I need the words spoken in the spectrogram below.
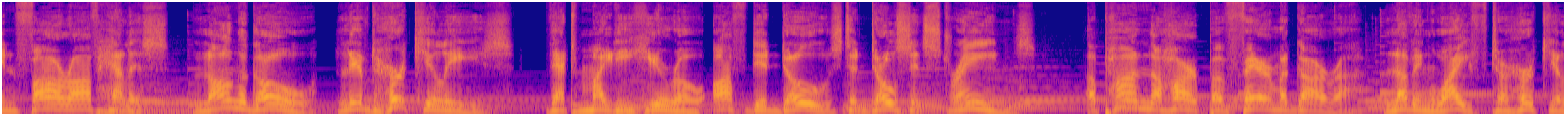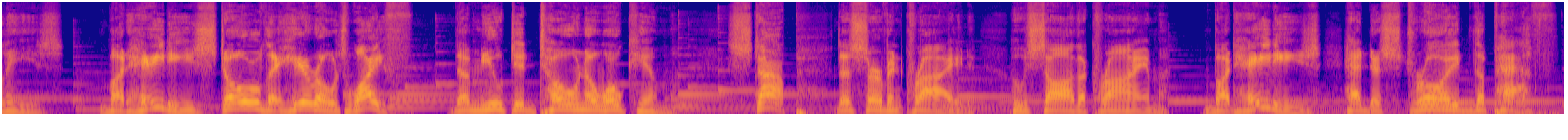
In far off Hellas, long ago, lived Hercules. That mighty hero oft did doze to dulcet strains. Upon the harp of fair Megara, loving wife to Hercules. But Hades stole the hero's wife. The muted tone awoke him. Stop, the servant cried, who saw the crime. But Hades had destroyed the path.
